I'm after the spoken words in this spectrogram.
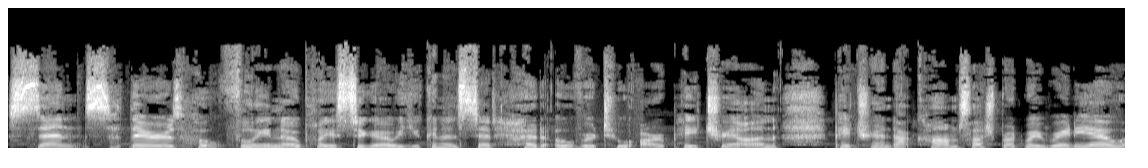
Since there's hopefully no place to go, you can instead head over to our Patreon, patreon.com slash Broadway Radio,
